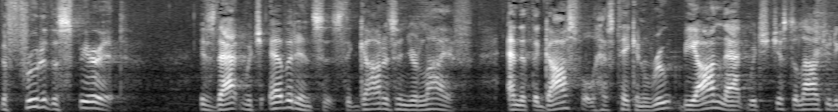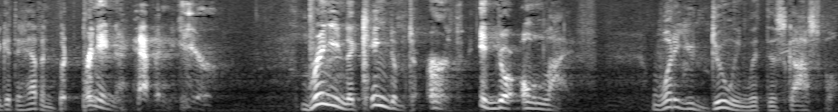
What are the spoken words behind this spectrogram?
The fruit of the Spirit is that which evidences that God is in your life and that the gospel has taken root beyond that which just allows you to get to heaven, but bringing heaven here, bringing the kingdom to earth in your own life. What are you doing with this gospel?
